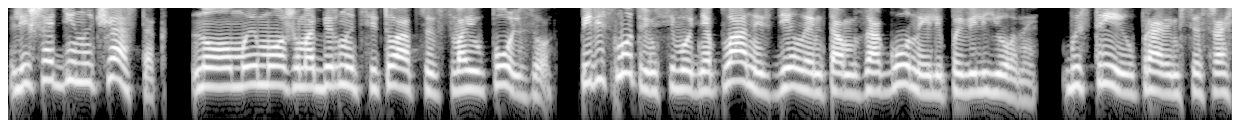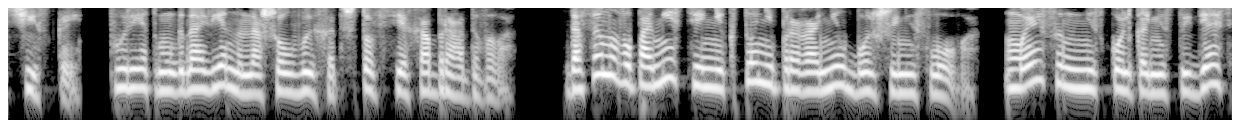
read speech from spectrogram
«Лишь один участок, но мы можем обернуть ситуацию в свою пользу. Пересмотрим сегодня планы, сделаем там загоны или павильоны. Быстрее управимся с расчисткой». Пурет мгновенно нашел выход, что всех обрадовало. До самого поместья никто не проронил больше ни слова. Мейсон, нисколько не стыдясь,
